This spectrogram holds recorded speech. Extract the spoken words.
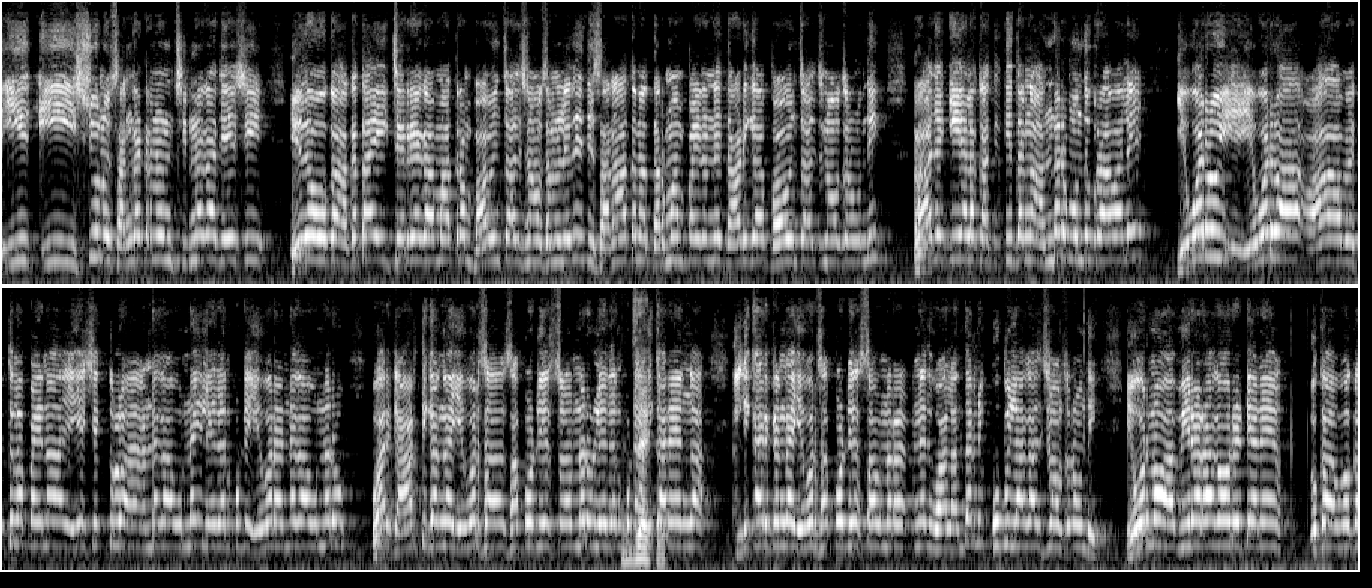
ఈ ఈ ఇష్యూను సంఘటనను చిన్నగా చేసి ఏదో ఒక అగతాయి చర్యగా మాత్రం భావించాల్సిన అవసరం లేదు. ఇది సనాతన ధర్మం పైననే దాడిగా భావించాల్సిన అవసరం ఉంది. రాజకీయాలకు అతీతంగా అందరూ ముందుకు రావాలి. ఎవరు ఎవరు ఆ- వ్యక్తుల పైన ఏ శక్తులు అండగా ఉన్నాయి లేదనుకుంటే ఎవరు అండగా ఉన్నారు? వారికి ఆర్థికంగా ఎవరు సపోర్ట్ చేస్తా ఉన్నారు? లేదనుకుంటే. అధికారికంగా అధికారికంగా ఎవరు సపోర్ట్ చేస్తా ఉన్నారు అనేది వాళ్ళందరినీ కూపి లాగాల్సిన అవసరం ఉంది. ఎవరినో ఆ వీరరాఘవరెడ్డి అనే ఒక ఒక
